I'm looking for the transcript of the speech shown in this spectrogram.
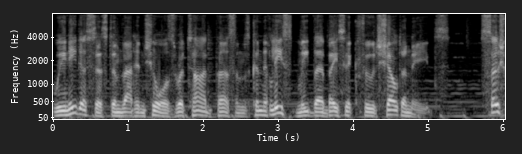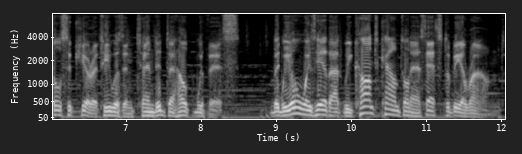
We need a system that ensures retired persons can at least meet their basic food shelter needs. Social security was intended to help with this. But we always hear that we can't count on SS to be around.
